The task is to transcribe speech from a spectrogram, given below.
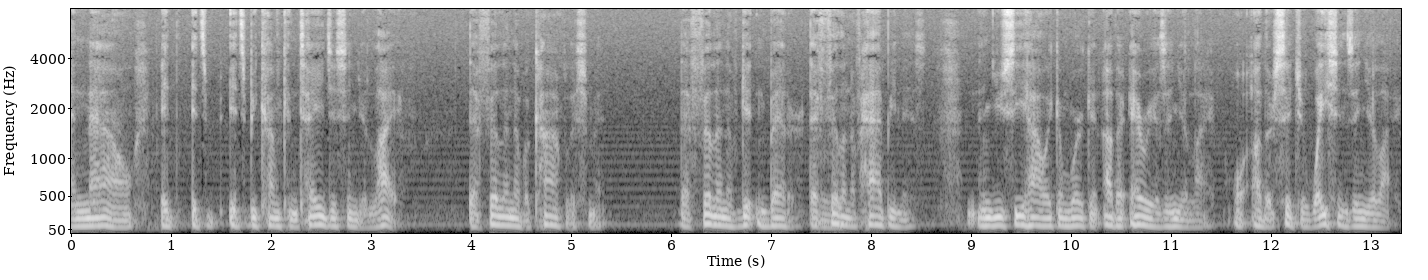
and now it, it's it's become contagious in your life. That feeling of accomplishment, that feeling of getting better, that Mm. feeling of happiness, and you see how it can work in other areas in your life or other situations in your life,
